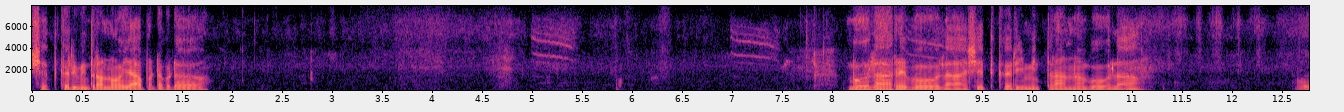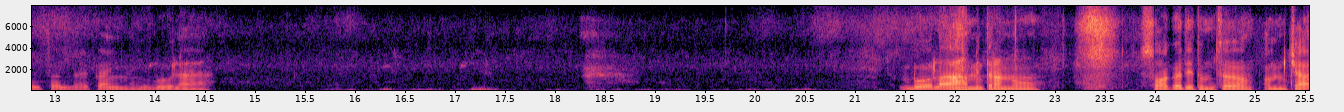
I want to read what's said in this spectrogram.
शेतकरी मित्रांनो या पटापट. बोला रे बोला शेतकरी मित्रांनो बोला. काय चाललंय? काही नाही बोला. बोला मित्रांनो. स्वागत आहे तुमचं आमच्या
